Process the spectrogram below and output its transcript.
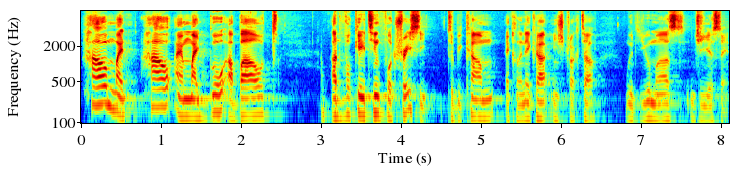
how, might, how I might go about advocating for Tracy to become a clinical instructor with UMass GSN.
